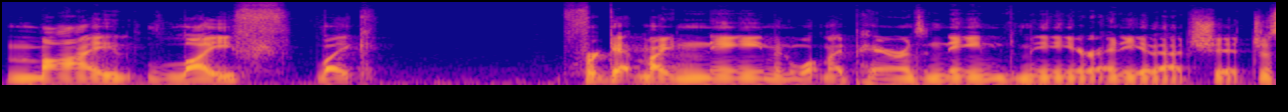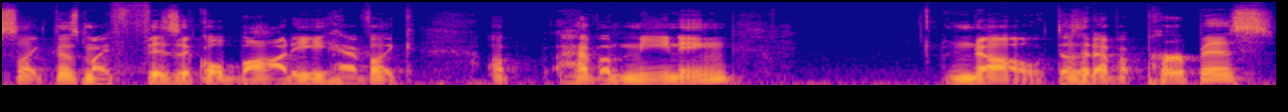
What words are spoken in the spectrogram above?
my life like? Forget my name and what my parents named me or any of that shit. Just like, does my physical body have like a have a meaning? No. Does it have a purpose?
